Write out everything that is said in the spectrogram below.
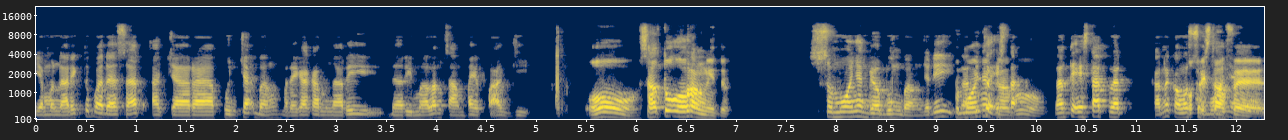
yang menarik tuh pada saat acara puncak bang, mereka akan menari dari malam sampai pagi. Oh, satu orang itu. Semuanya gabung bang. Jadi Semuanya nanti tuh esta- gabung. nanti estafet karena kalau Oh, semuanya estafet.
